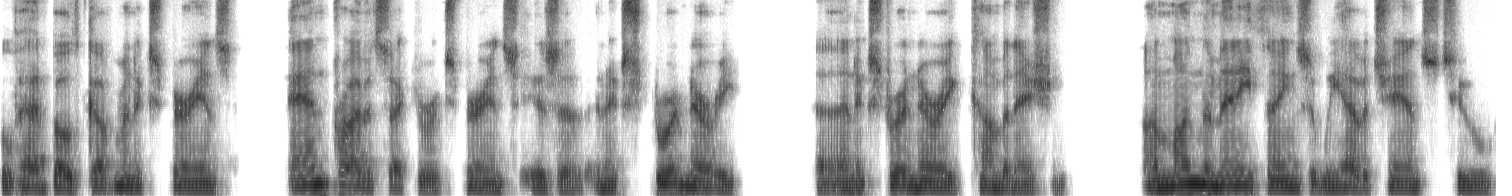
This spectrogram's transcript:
who've had both government experience and private sector experience is a, an extraordinary uh, an extraordinary combination. Among the many things that we have a chance to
